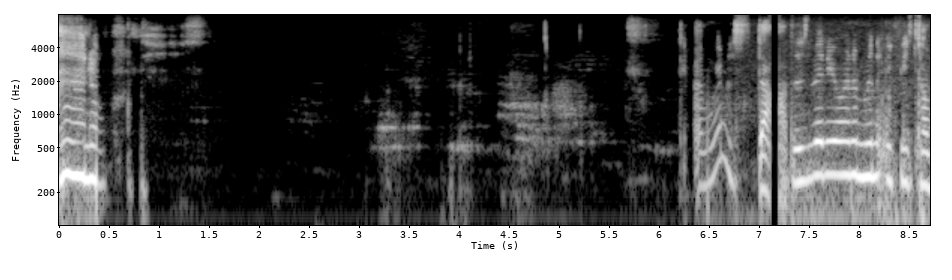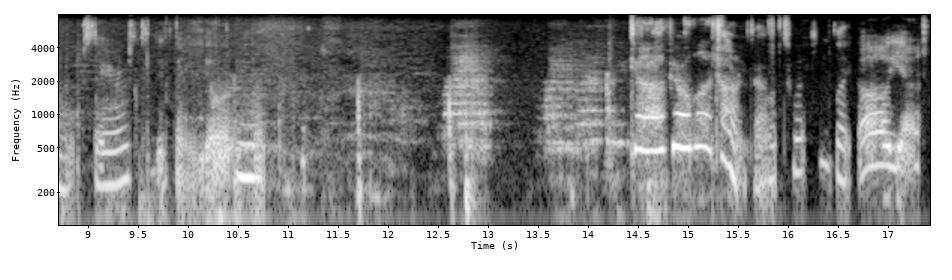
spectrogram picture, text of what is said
I don't I'm gonna stop this video in a minute if he comes upstairs because he's gonna yell at me. Get off your electronics! That's what he's like. Oh yes.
